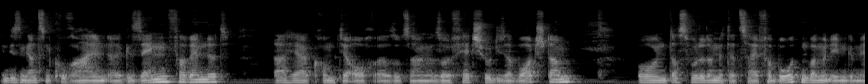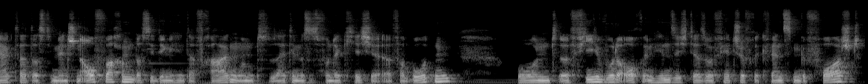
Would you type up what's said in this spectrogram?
in diesen ganzen choralen äh, Gesängen verwendet Daher kommt ja auch äh, sozusagen Solfeggio, dieser Wortstamm. Und das wurde dann mit der Zeit verboten, weil man eben gemerkt hat, dass die Menschen aufwachen, dass sie Dinge hinterfragen und seitdem ist es von der Kirche äh, verboten. Und äh, viel wurde auch in Hinsicht der Solfeggio-Frequenzen geforscht.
